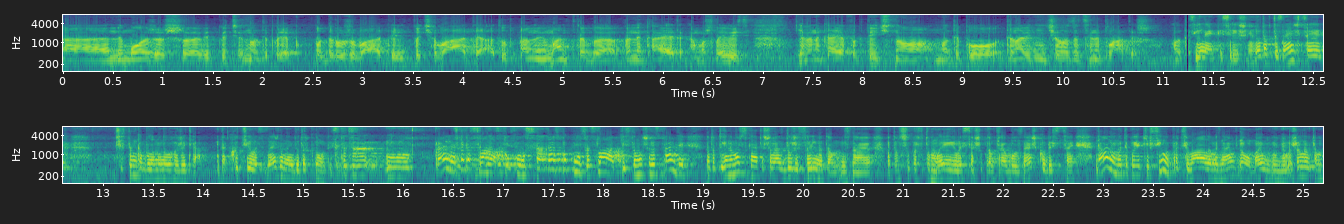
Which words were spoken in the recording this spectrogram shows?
е, не можеш відпочити, ну, типу, як подорожувати, відпочивати. А тут в певний момент в тебе виникає така можливість, і виникає фактично, ну, типу, ти навіть нічого за це не платиш. От Цільне якесь рішення. Ну тобто, знаєш, це як частинка була минулого життя. І так хотілося, знаєш, до неї доторкнутися. Тобто це м, правильно Це була спокуса. Та спокуса, слабкість, тому що насправді, ну тобто я не можу сказати, що нас дуже сильно там не знаю, ми там супер втомилися, щоб нам треба було знаєш кудись це. Да, ну ми типу, як і всі, ми працювали, ми знаємо, ну ми жили там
